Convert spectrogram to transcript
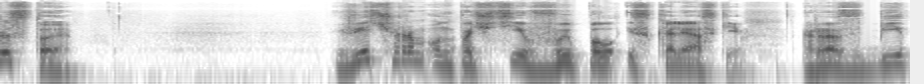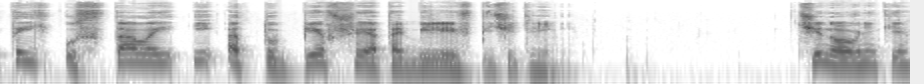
Шестое. Вечером он почти выпал из коляски, разбитый, усталый и оттупевший от обилия впечатлений. Чиновники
